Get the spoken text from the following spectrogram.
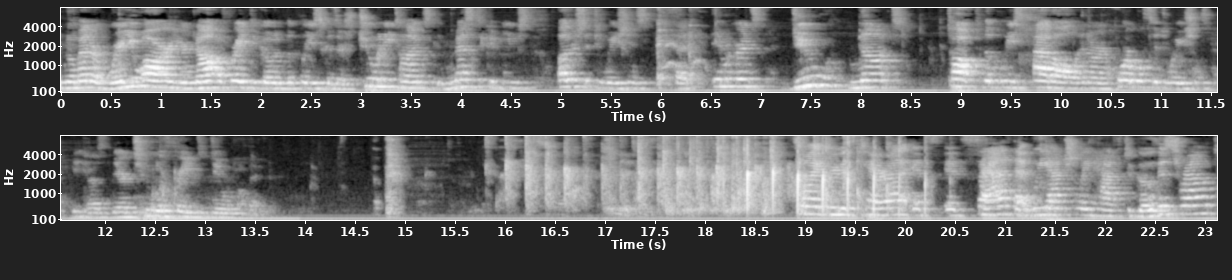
no matter where you are, you're not afraid to go to the police because there's too many times domestic abuse, other situations that immigrants do not talk to the police at all and are in horrible situations because they're too afraid to do anything. So I agree with Tara. It's it's sad that we actually have to go this route.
